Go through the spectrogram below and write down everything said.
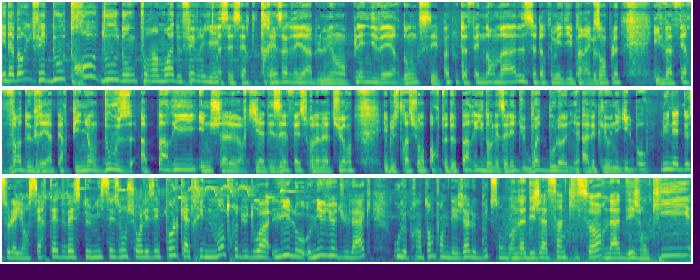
Et d'abord, il fait doux, trop doux donc pour un mois de février. Bah, C'est certes très agréable, mais en plein hiver, donc c'est pas tout à fait normal. Cet après-midi, par exemple, il va faire 20 degrés à Perpignan, 12 à Paris, une chaleur qui a des effets sur la nature. Illustration en porte de Paris dans les allées du Bois de Boulogne avec Léonie Guilbeault. Lunettes de soleil en serre-tête, veste mi-saison sur les épaules. Catherine montre du doigt l'îlot au milieu du lac où le printemps pointe déjà le bout de son nez. On a déjà Sainte qui sort, on a des jonquilles,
